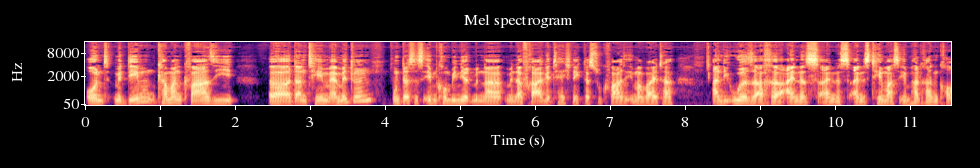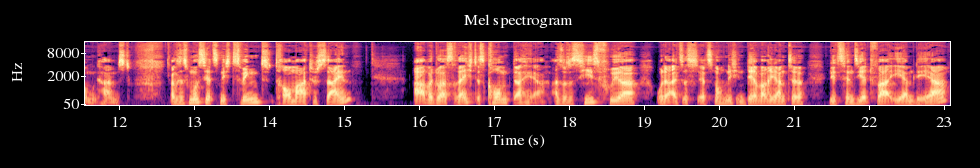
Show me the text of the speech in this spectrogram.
Und mit dem kann man quasi äh, dann Themen ermitteln. Und das ist eben kombiniert mit einer, mit einer Fragetechnik, dass du quasi immer weiter an die Ursache eines, eines, eines Themas eben halt rankommen kannst. Also es muss jetzt nicht zwingend traumatisch sein, aber du hast recht, es kommt daher. Also das hieß früher, oder als es jetzt noch nicht in der Variante lizenziert war, EMDR.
